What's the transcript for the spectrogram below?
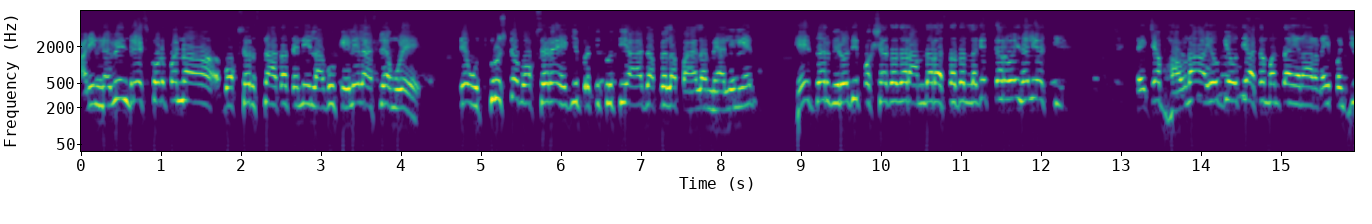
आणि नवीन ड्रेस कोड पण बॉक्सर्सना आता त्यांनी लागू केलेला असल्यामुळे ते उत्कृष्ट बॉक्सर आहे ह्याची प्रतिकृती आज आपल्याला पाहायला मिळालेली आहे. हे जर विरोधी पक्षाचा जर आमदार असता तर लगेच कारवाई झाली असती. त्यांच्या भावना अयोग्य होती असं म्हणता येणार नाही पण जी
